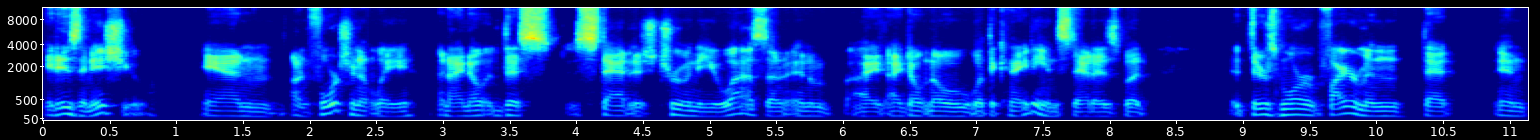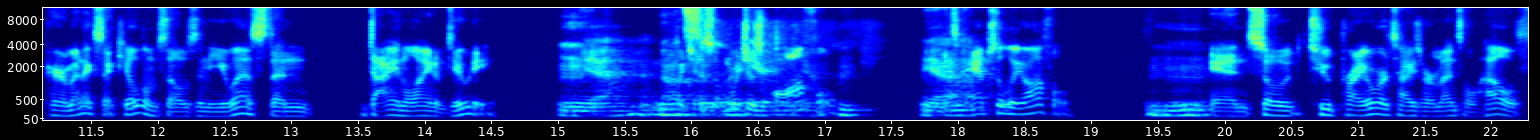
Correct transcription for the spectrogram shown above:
it is an issue. And unfortunately, and I know this stat is true in the US, and, and I, I don't know what the Canadian stat is, but there's more firemen that and paramedics that kill themselves in the US than die in the line of duty. Mm, yeah, no, which is which is awful. Yeah, it's absolutely awful. Mm-hmm. And so to prioritize our mental health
